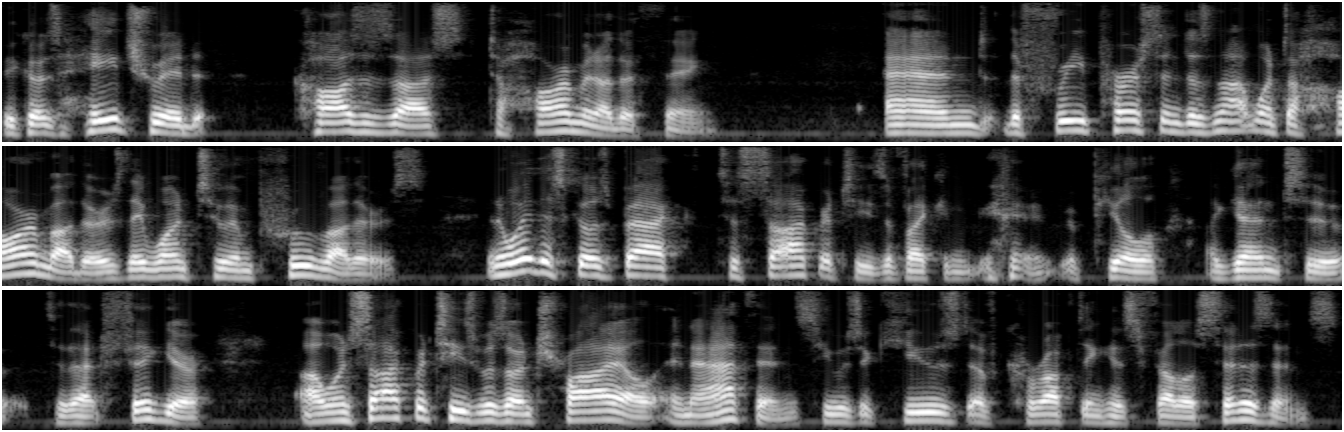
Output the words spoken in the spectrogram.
because hatred causes us to harm another thing. And the free person does not want to harm others, they want to improve others. In a way, this goes back to Socrates, if I can appeal again to, to that figure. Uh, when Socrates was on trial in Athens, he was accused of corrupting his fellow citizens.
